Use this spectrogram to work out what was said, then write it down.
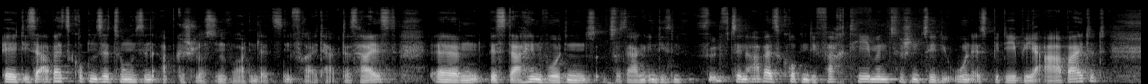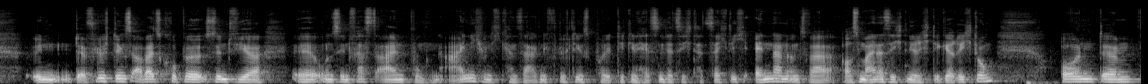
äh, diese Arbeitsgruppensitzungen sind abgeschlossen worden letzten Freitag. Das heißt, ähm, bis dahin wurden sozusagen in diesen 15 Arbeitsgruppen die Fachthemen zwischen CDU und SPD bearbeitet. In der Flüchtlingsarbeitsgruppe sind wir äh, uns in fast allen Punkten einig und ich kann sagen, die Flüchtlingspolitik in Hessen wird sich tatsächlich ändern und zwar aus meiner Sicht in die richtige Richtung. Und ähm, äh,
